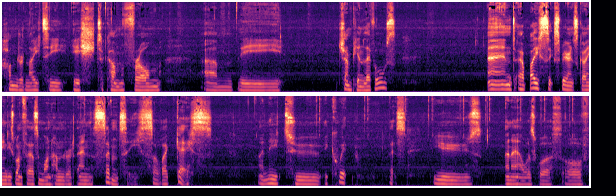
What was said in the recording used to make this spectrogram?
180-ish to come from um, the champion levels and our base experience gained is 1170 so I guess I need to equip let's use an hour's worth of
